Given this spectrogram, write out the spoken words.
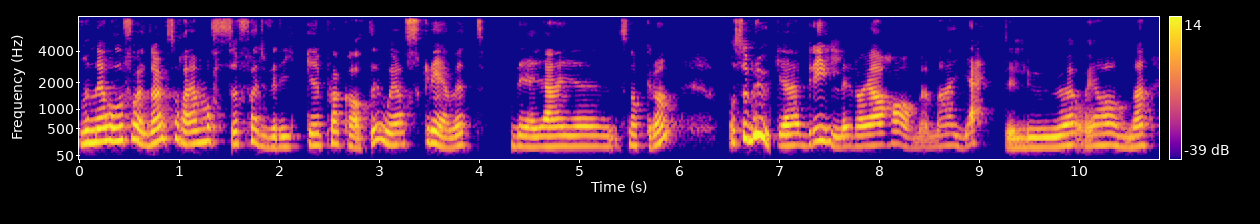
men når jeg holder foredrag, så har jeg masse farverike plakater hvor jeg har skrevet det jeg eh, snakker om. Og så bruker jeg briller, og jeg har med meg hjertelue, og jeg har med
